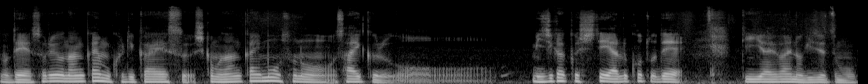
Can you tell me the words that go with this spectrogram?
ので、それを何回も繰り返す、しかも何回もそのサイクルを短くしてやることで DIY の技術も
